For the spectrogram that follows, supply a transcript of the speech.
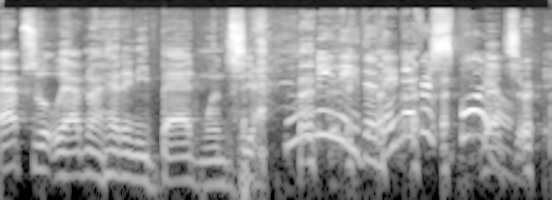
Absolutely. I've not had any bad ones yet. Me neither. They never spoil. That's right.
